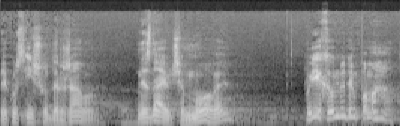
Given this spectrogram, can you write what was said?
в якусь іншу державу, не знаючи мови, поїхав людям допомагати.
